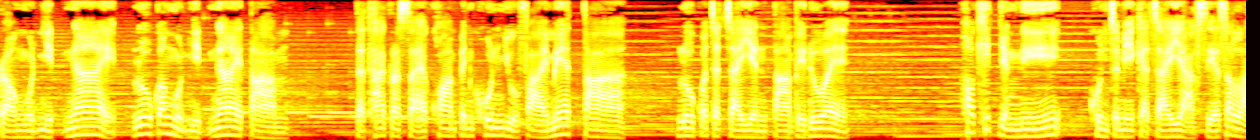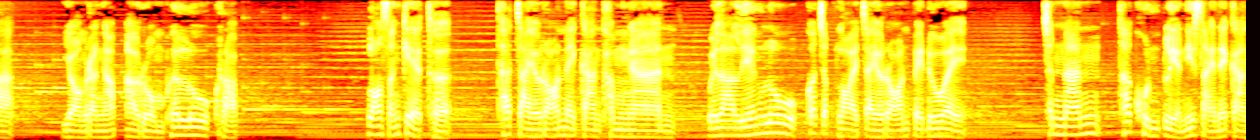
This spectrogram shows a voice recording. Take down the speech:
เราหงุดหงิดง่าย ลูกก็หงุดหงิดง่ายตาม แต่ถ้ากระแสความเป็นคุณอยู่ฝ่ายเมตตา ลูกก็จะใจเย็นตามไปด้วย พอคิดอย่างนี้คุณจะมีแก่ใจอยากเสียสละ ยอมระงับอารมณ์เพื่อลูกครับ ลองสังเกตเถอะ ถ้าใจร้อนในการทำงาน เวลาเลี้ยงลูกก็จะพลอยใจร้อนไปด้วย ฉะนั้นถ้าคุณเปลี่ยนนิสัยในการ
